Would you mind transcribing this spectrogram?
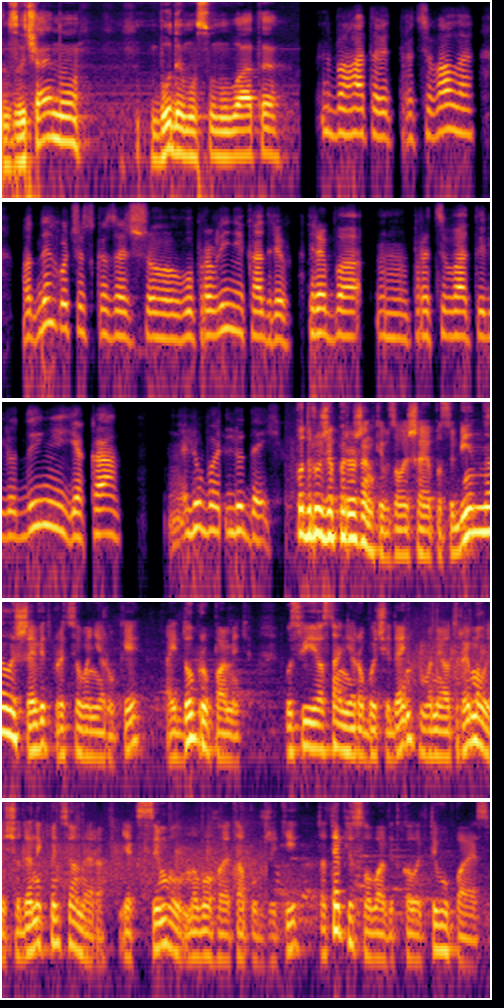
Звичайно, будемо сумувати. багато відпрацювала. Одне хочу сказати, що в управлінні кадрів треба працювати людині, яка любить людей. Подружжя Переженків залишає по собі не лише відпрацьовані руки, а й добру пам'ять. У свій останній робочий день вони отримали щоденник пенсіонера як символ нового етапу в житті та теплі слова від колективу ПАЕС.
